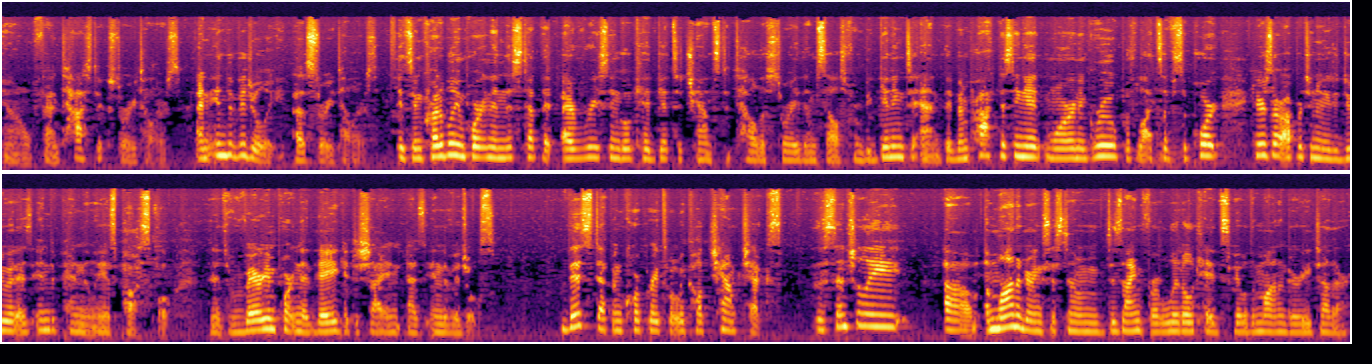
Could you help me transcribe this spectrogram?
you know, fantastic storytellers and individually as storytellers. It's incredibly important in this step that every single kid gets a chance to tell the story themselves from beginning to end. They've been practicing it more in a group with lots of support. Here's our opportunity to do it as independently as possible. And it's very important that they get to shine as individuals. This step incorporates what we call champ checks. Essentially, um, a monitoring system designed for little kids to be able to monitor each other.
